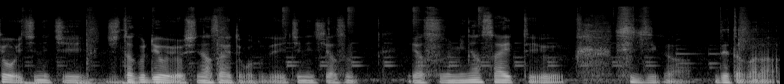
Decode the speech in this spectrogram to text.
今日一日自宅療養しなさいということで一日休休みなさいっていう 指示が出たから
